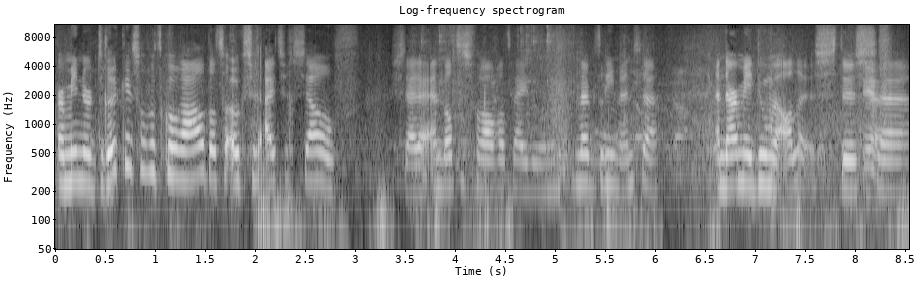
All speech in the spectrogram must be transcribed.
er minder druk is op het koraal, dat ze ook zich uit zichzelf herstellen. En dat is vooral wat wij doen. We hebben drie mensen en daarmee doen we alles. Dus ja. uh,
